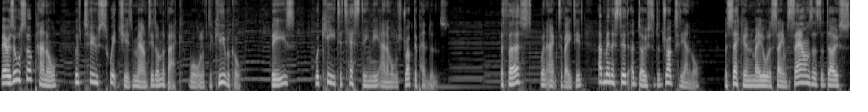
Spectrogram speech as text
There is also a panel with two switches mounted on the back wall of the cubicle. These were key to testing the animal's drug dependence. The first, when activated, administered a dose of the drug to the animal, the second made all the same sounds as the dose,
